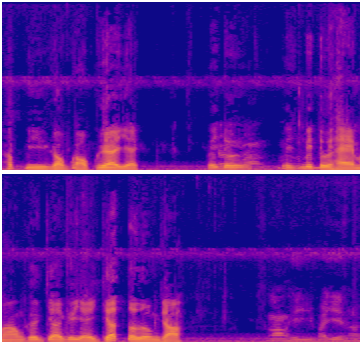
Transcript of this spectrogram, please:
Húp gì gột gột ghê vậy? Biết tôi biết, biết tôi hè mà không? Cứ chơi cứ vậy chết tôi luôn sao ngon thì phải vậy thôi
